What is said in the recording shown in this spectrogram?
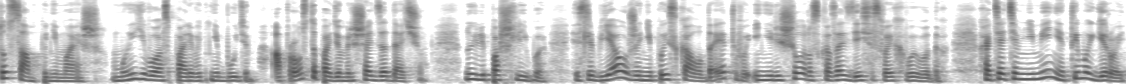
то сам понимаешь, мы его оспаривать не будем, а просто пойдем решать задачу. Ну или пошли бы, если бы я уже не поискала до этого и не решила рассказать здесь о своих выводах. Хотя, тем не менее, ты мой герой,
